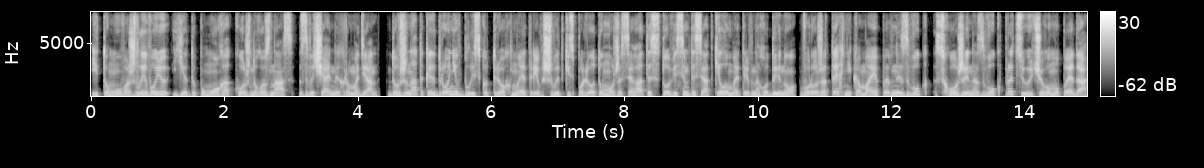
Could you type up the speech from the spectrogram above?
І тому важливою є допомога кожного з нас, звичайних громадян. Довжина таких дронів близько трьох метрів. Швидкість польоту може сягати 180 км на годину. Ворожа техніка має певний звук, схожий на звук працюючого мопеда.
